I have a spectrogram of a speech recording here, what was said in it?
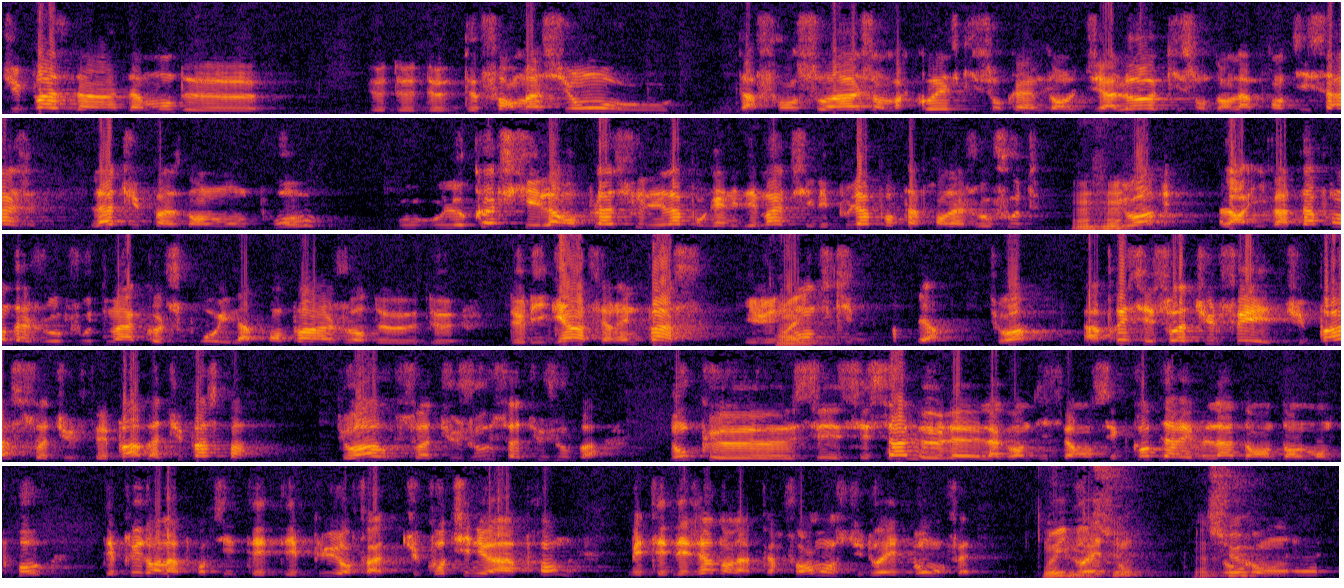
Tu passes d'un monde de, de, de, de, formation où tu as François, Jean-Marc Coes qui sont quand même dans le dialogue, qui sont dans l'apprentissage. Là, tu passes dans le monde pro où, le coach qui est là en place, il est là pour gagner des matchs, il est plus là pour t'apprendre à jouer au foot. Tu vois? Alors, il va t'apprendre à jouer au foot, mais un coach pro, il n'apprend pas à un joueur de, de, de, Ligue 1 à faire une passe. Il lui demande ce qu'il doit faire. Tu vois? Après, c'est soit tu le fais, tu passes, soit tu le fais pas, bah tu passes pas. Tu vois Ou soit tu joues, soit tu joues pas. Donc, euh, c'est ça le, la grande différence. C'est que quand tu arrives là dans, dans le monde pro, t'es plus dans l'apprentissage, t'es plus, enfin, tu continues à apprendre, mais tu es déjà dans la performance. Tu dois être bon, en fait. Oui, tu dois bien, sûr, bon. bien sûr. Donc, on,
